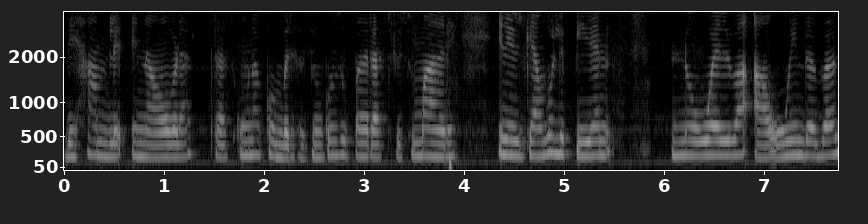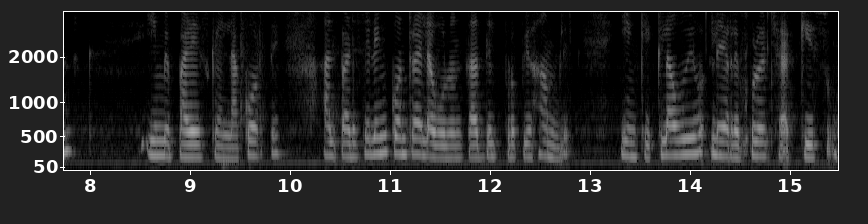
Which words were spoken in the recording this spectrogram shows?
de Hamlet en la obra tras una conversación con su padrastro y su madre en el que ambos le piden no vuelva a Winterburn y me parezca en la corte, al parecer en contra de la voluntad del propio Hamlet, y en que Claudio le reprocha que su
